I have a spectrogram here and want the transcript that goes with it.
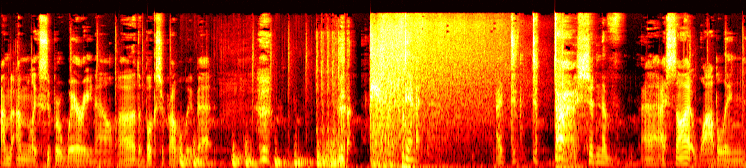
I'm I'm like super wary now. Uh, the books are probably bad. Damn it! I I shouldn't have. Uh, I saw it wobbling.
